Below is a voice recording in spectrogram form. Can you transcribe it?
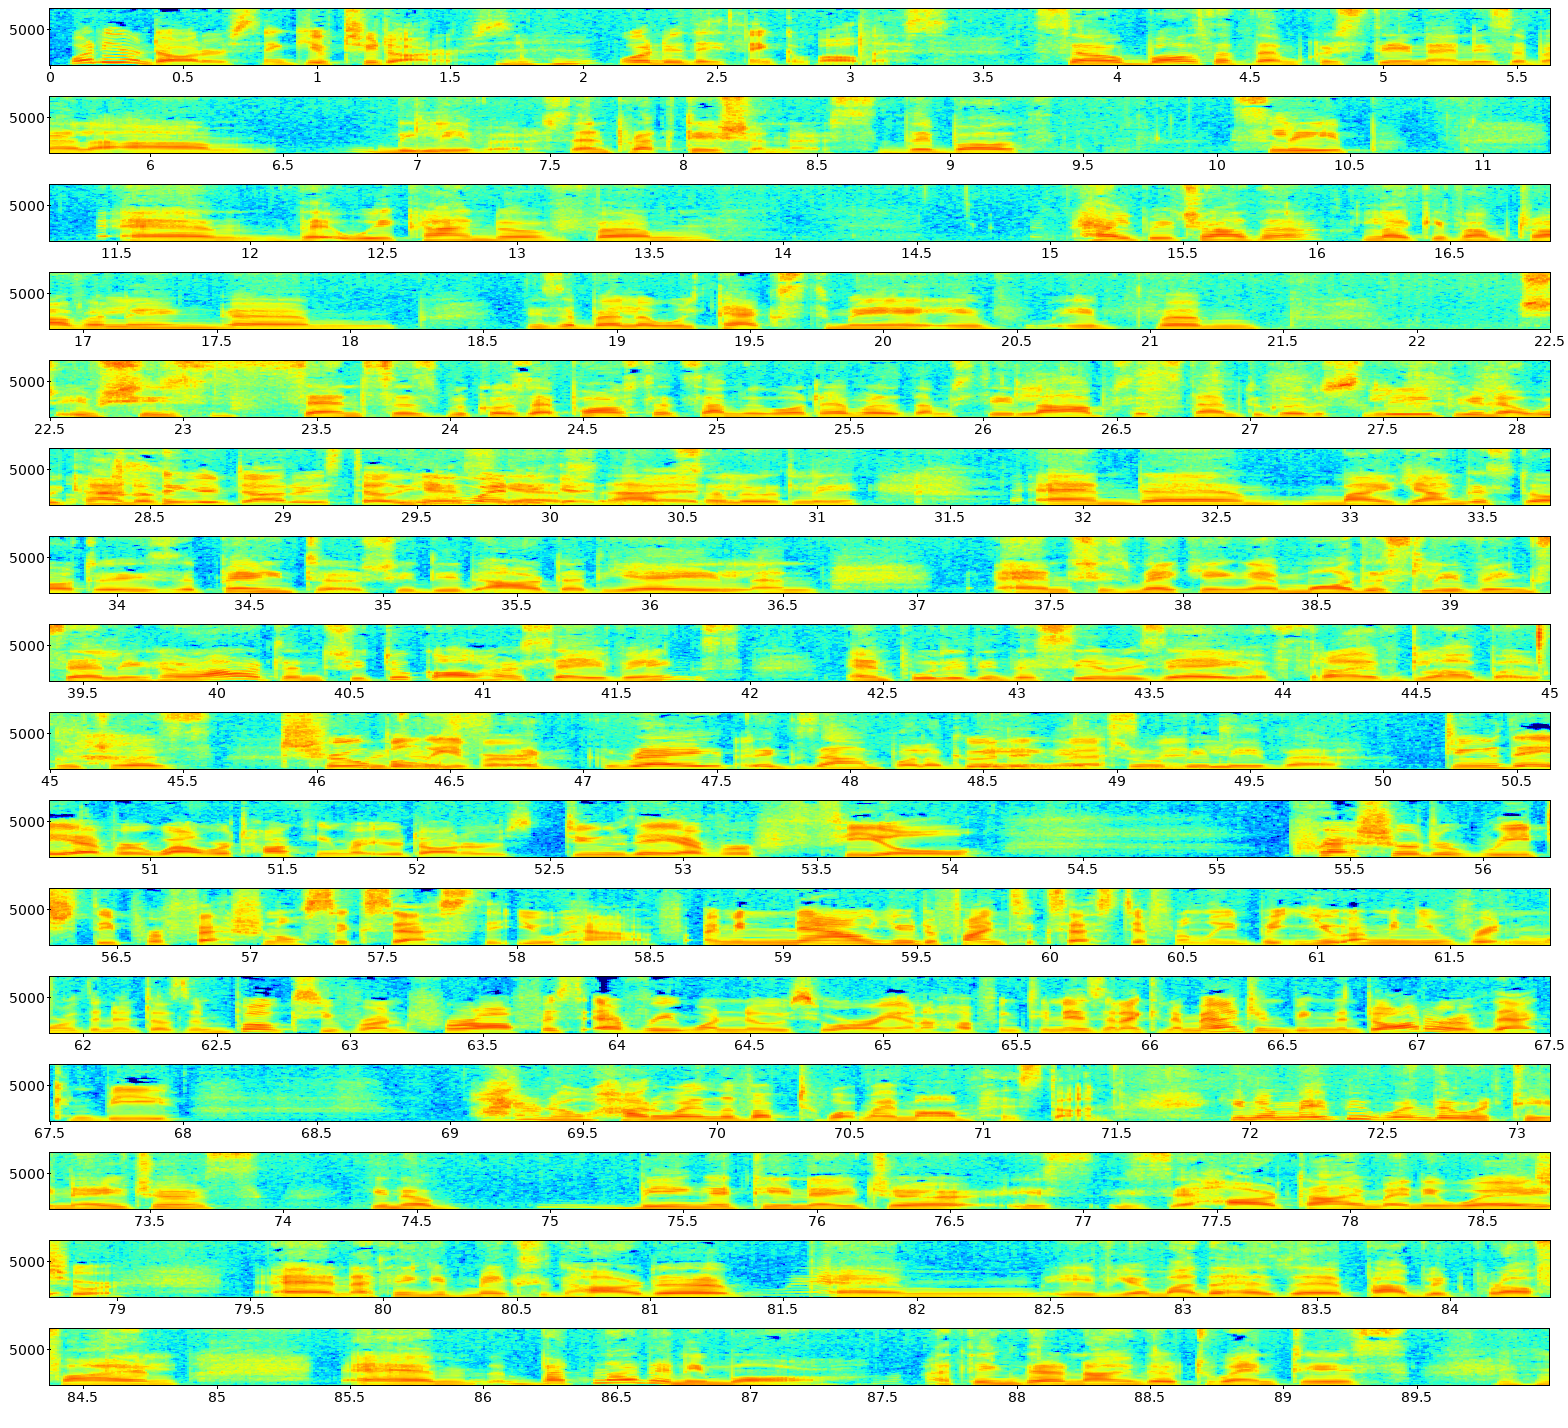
What do your daughters think? You have two daughters. Mm-hmm. What do they think of all this? So both of them, Christina and Isabella, are believers and practitioners. They both sleep, and that we kind of um, help each other. Like if I'm traveling, um, Isabella will text me if if. Um, sh- if she senses because I posted something, whatever, that I'm still up, so it's time to go to sleep, you know, we kind of your daughters tell yes, you when yes, to get in bed. absolutely. And um, my youngest daughter is a painter. She did art at Yale, and and she's making a modest living selling her art. And she took all her savings and put it in the Series A of Thrive Global, which was True which believer. a great example of good being a true investment. believer. Do they ever, while we're talking about your daughters, do they ever feel pressure to reach the professional success that you have? I mean, now you define success differently, but you, I mean, you've written more than a dozen books, you've run for office, everyone knows who Arianna Huffington is, and I can imagine being the daughter of that can be, I don't know, how do I live up to what my mom has done? You know, maybe when they were teenagers, you know, being a teenager is, is a hard time anyway. Sure. And I think it makes it harder um, if your mother has a public profile. Um, but not anymore. I think they're now in their 20s.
